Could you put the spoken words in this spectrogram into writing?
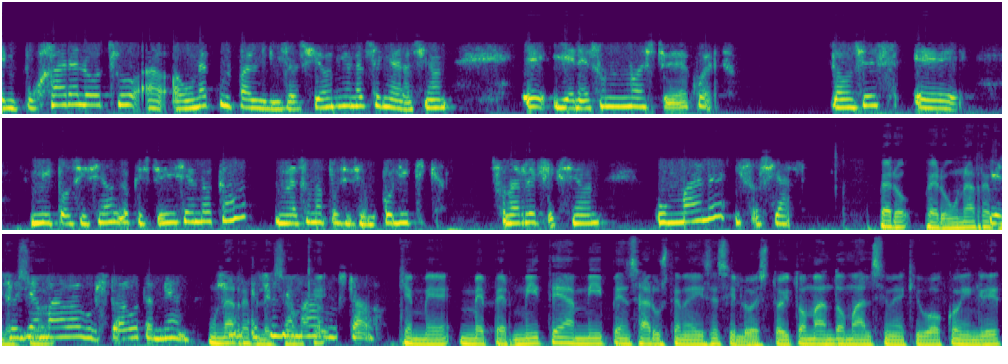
empujar al otro a, a una culpabilización y una señalación, eh, y en eso no estoy de acuerdo. Entonces, eh, mi posición, lo que estoy diciendo acá, no es una posición política, es una reflexión humana y social. Pero, pero una Y eso reflexión, llamaba a Gustavo también. una Sí, reflexión que me, me permite a mí pensar, usted me dice si lo estoy tomando mal, si me equivoco, Ingrid,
